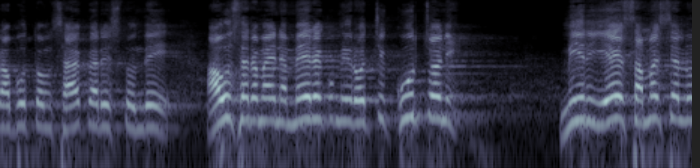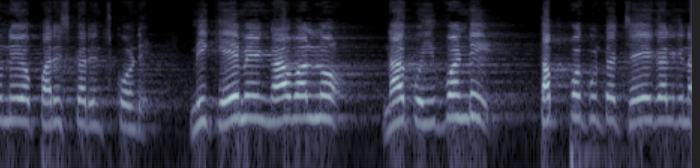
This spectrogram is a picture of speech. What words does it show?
ప్రభుత్వం సహకరిస్తుంది. అవసరమైన మేరకు మీరు వచ్చి కూర్చొని మీరు ఏ సమస్యలు ఉన్నాయో పరిష్కరించుకోండి. మీకు ఏమేం కావాలనో నాకు ఇవ్వండి. తప్పకుండా చేయగలిగిన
